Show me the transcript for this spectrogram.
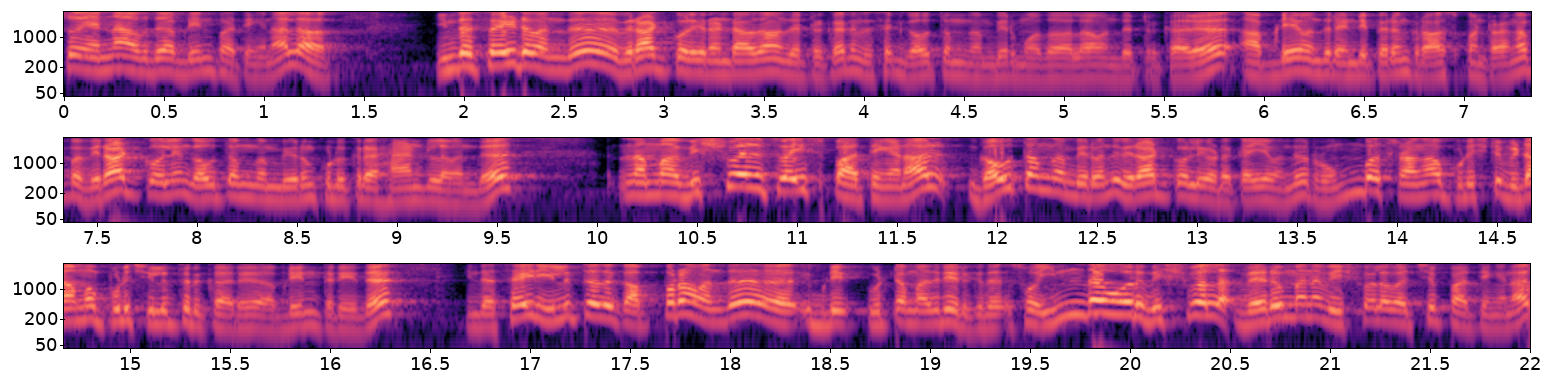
ஸோ என்ன ஆகுது அப்படின்னு பார்த்தீங்கன்னா இந்த சைடு வந்து விராட் கோலி ரெண்டாவதாக வந்துட்டு இருக்காரு. இந்த சைடு கௌதம் கம்பீர் முதலாக வந்துட்டு இருக்காரு. அப்படியே வந்து ரெண்டு பேரும் கிராஸ் பண்ணுறாங்க இப்போ விராட் கோலியும் கௌதம் கம்பீரும் கொடுக்குற ஹேண்டில் வந்து நம்ம விஷுவல்ஸ் வைஸ் பார்த்தீங்கன்னா கௌதம் கம்பீர் வந்து விராட் கோலியோட கையை வந்து ரொம்ப ஸ்ட்ராங்காக பிடிச்சிட்டு விடாம பிடிச்சி இழுத்துருக்காரு அப்படின்னு தெரியுது. இந்த சைடு இழுத்ததுக்கு அப்புறம் வந்து இப்படி விட்ட மாதிரி இருக்குது. ஸோ இந்த ஒரு விஷுவல் வெறுமன விஷுவலை வச்சு பார்த்தீங்கன்னா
